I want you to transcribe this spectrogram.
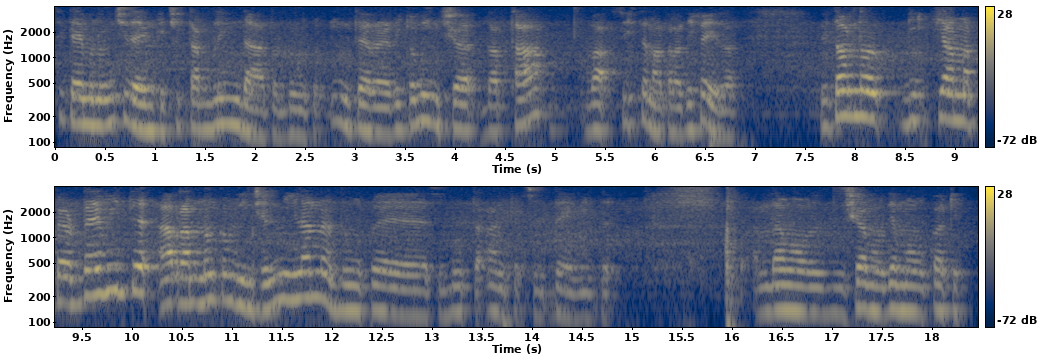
si temono incidenti, città blindata dunque, Inter ricomincia da Ta, va sistemata la difesa. Ritorno di fiamma per David, Abram non convince il Milan, dunque si butta anche su David. Andiamo, diciamo, vediamo qualche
